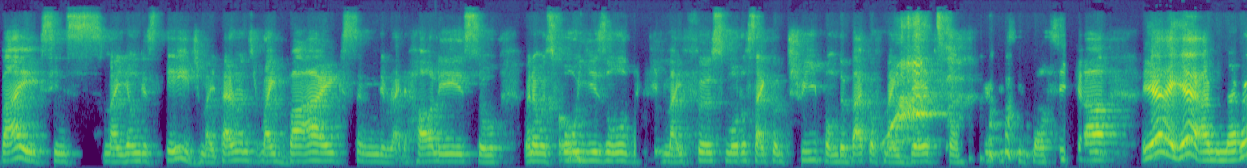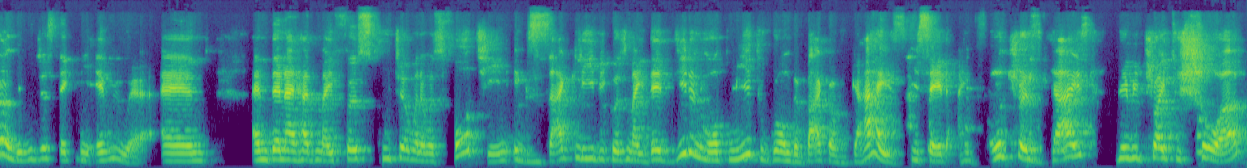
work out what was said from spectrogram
bikes since my youngest age. My parents ride bikes and they ride Harleys. So when I was four years old, I did my first motorcycle trip on the back of my dad from Corsica. Yeah, yeah. I mean, my parents, they would just take me everywhere. And and then I had my first scooter when I was 14, exactly because my dad didn't want me to go on the back of guys. He said, I don't trust guys. They will try to show up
